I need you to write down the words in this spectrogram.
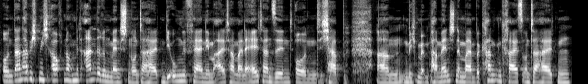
Und dann habe ich mich auch noch mit anderen Menschen unterhalten, die ungefähr in dem Alter meiner Eltern sind. Und ich habe ähm, mich mit ein paar Menschen in meinem Bekanntenkreis unterhalten.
